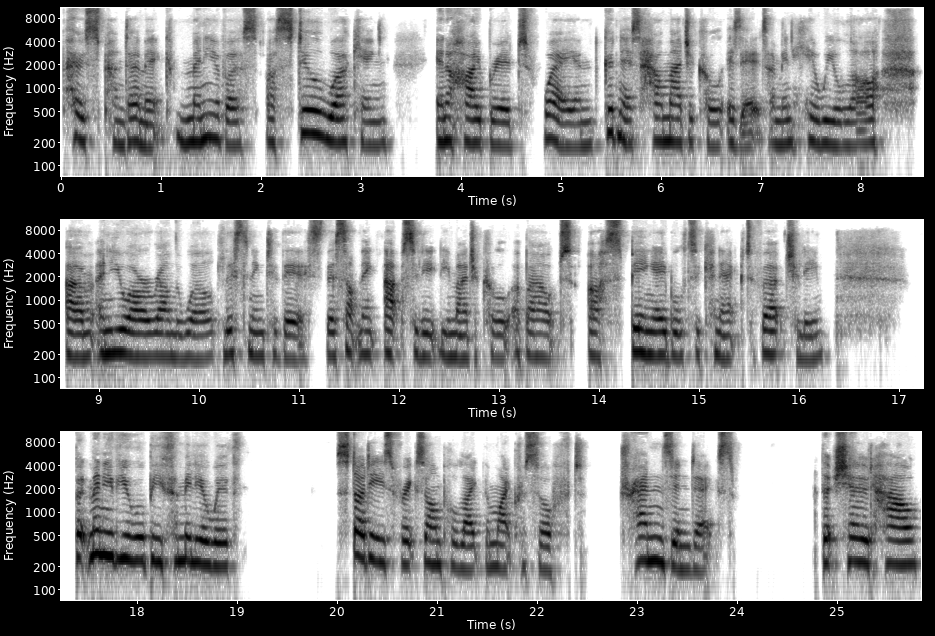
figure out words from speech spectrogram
post pandemic, many of us are still working in a hybrid way. And goodness, how magical is it? I mean, here we all are, um, and you are around the world listening to this. There's something absolutely magical about us being able to connect virtually. But many of you will be familiar with studies, for example, like the Microsoft Trends Index, that showed how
